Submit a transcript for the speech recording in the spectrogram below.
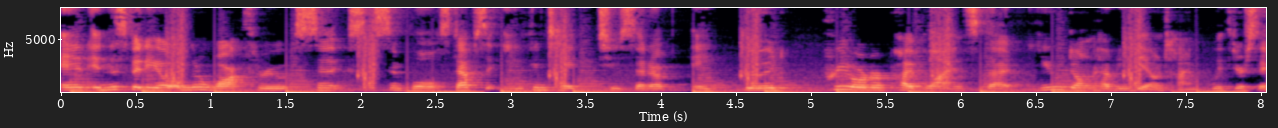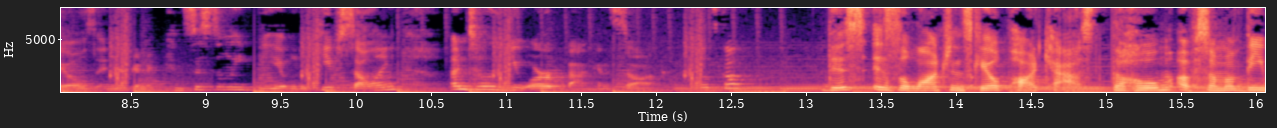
And in this video, I'm to walk through six simple steps that you can take to set up a good pre-order pipeline so that you don't have any downtime with your sales and you're going to consistently be able to keep selling until you are back in stock. Let's go. This is the Launch and Scale podcast, the home of some of the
